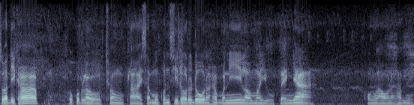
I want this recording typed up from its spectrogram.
สวัสดีครับพบกับเราช่องพลายซับมงคลซีโดโดโดนะครับ วันนี้เรามาอยู่แปลงหญ้าของเรานะครับนี่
